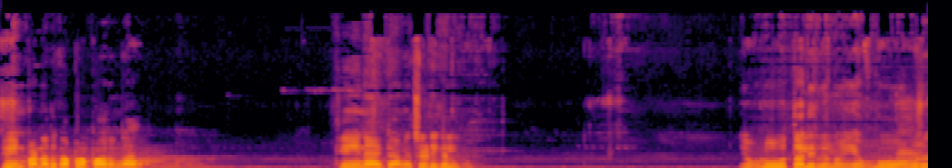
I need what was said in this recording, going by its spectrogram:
க்ளீன் பண்ணதுக்கப்புறம் பாருங்கள் க்ளீன் ஆகிட்டாங்க செடிகள். எவ்வளோ தளிர்களும் எவ்வளோ ஒரு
